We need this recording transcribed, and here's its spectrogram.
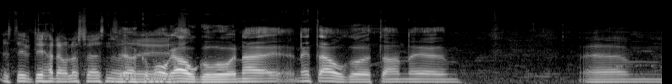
det, det også været sådan så jag kommer ihåg Augo, nej, nej inte Augo utan ehm, ehm,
